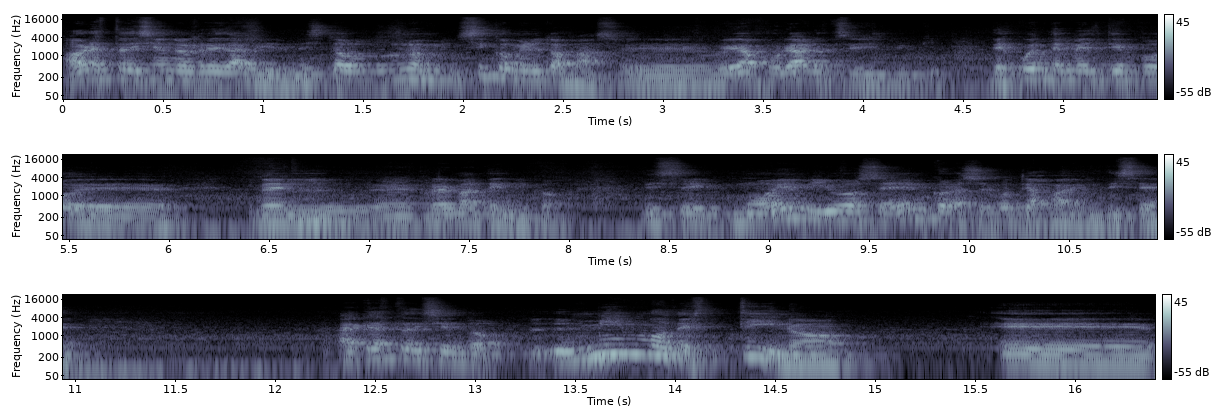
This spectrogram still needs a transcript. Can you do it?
Ahora está diciendo el rey David, necesito unos cinco minutos más, eh, voy a apurar, si- descuénteme el tiempo de- del eh, problema técnico. Dice, Moem y Uoseem kol asher boteach bahem. Dice, acá está diciendo, el mismo destino eh,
